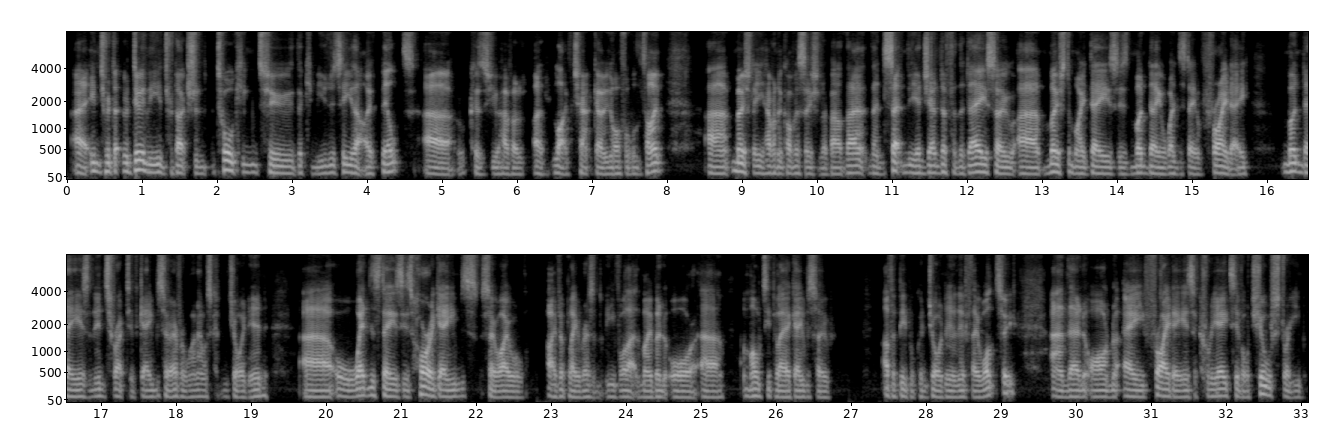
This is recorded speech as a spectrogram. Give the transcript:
uh, introdu- doing the introduction, talking to the community that I've built, because you have a, a live chat going off all the time uh, mostly having a conversation about that, then setting the agenda for the day. So uh, most of my days is Monday, Wednesday, and Friday. Monday is an interactive game, so everyone else can join in. Uh, or Wednesdays is horror games, so I will either play Resident Evil at the moment or uh, a multiplayer game, so other people can join in if they want to. And then on a Friday is a creative or chill stream,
